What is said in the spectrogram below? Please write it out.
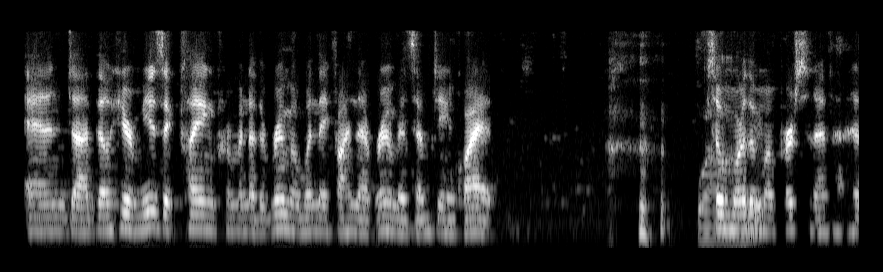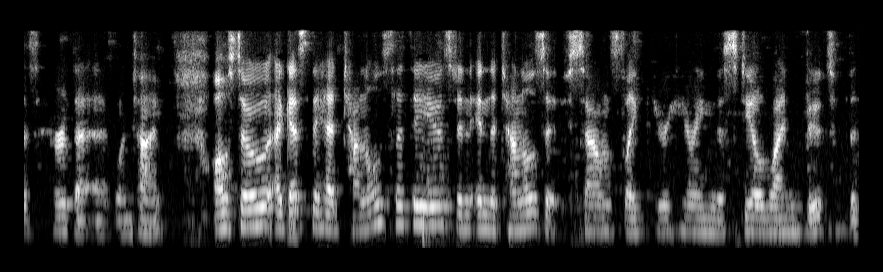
and uh, they'll hear music playing from another room, and when they find that room, it's empty and quiet. wow. So more than one person has heard that at one time. Also, I guess they had tunnels that they used, and in the tunnels, it sounds like you're hearing the steel-lined boots of the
